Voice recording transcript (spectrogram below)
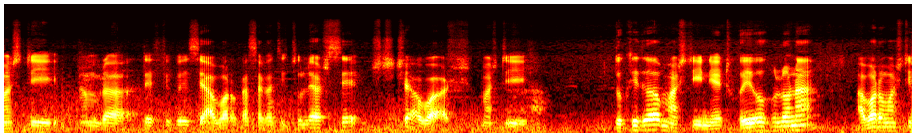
মাছটি আমরা দেখতে পেয়েছি, আবারও কাছাকাছি চলে আসছে। আবার মাছটি দুঃখিত মাছটি নেট হয়েও হলো না, আবারও মাছটি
